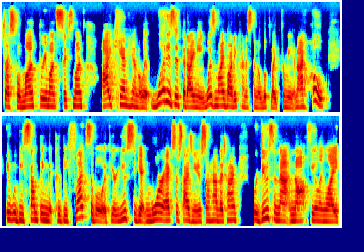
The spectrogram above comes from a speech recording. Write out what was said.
stressful month three months six months. I can handle it. What is it that i need? What's my body kind of going to look like for me? And i hope it would be something that could be flexible if you're used to getting more exercise and you just don't have the time reducing that not feeling like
